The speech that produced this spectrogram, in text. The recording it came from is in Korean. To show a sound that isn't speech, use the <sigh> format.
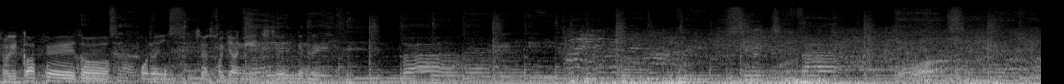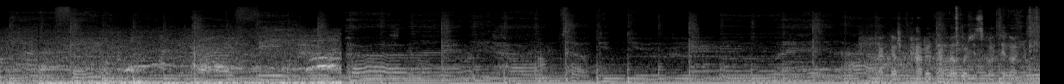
저기 카페에서 보는 진짜 석양이 진짜 예쁘겠네. 약간 발을 담가볼 수 있을 것 같아가지고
